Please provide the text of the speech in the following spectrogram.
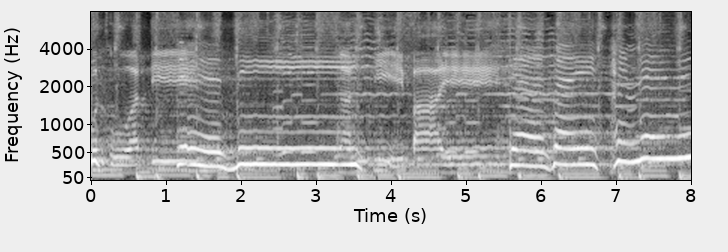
คนอวดดีเจ็ดดีงั้นพี่ไปจะไปให้เล่นนี้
